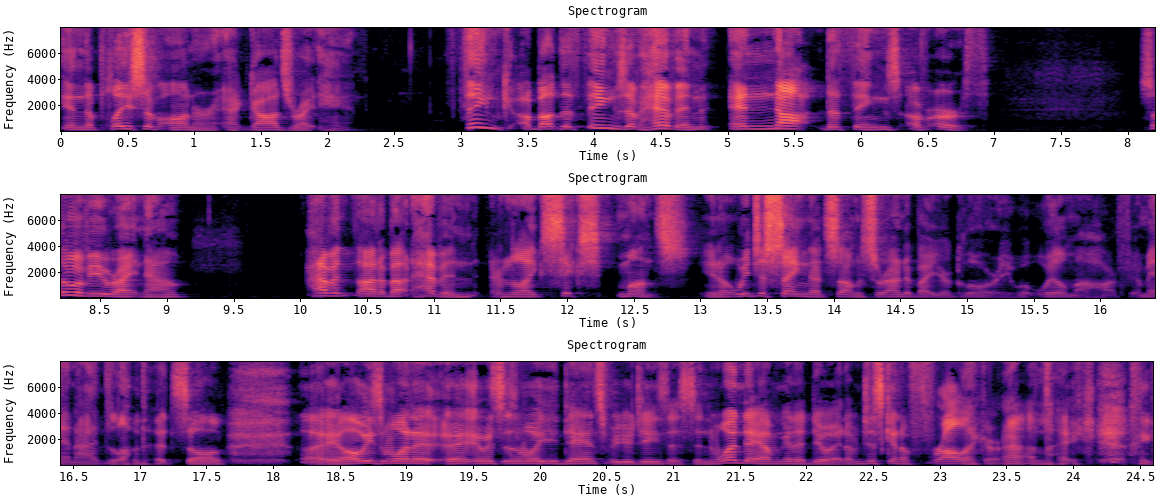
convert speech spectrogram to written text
in the place of honor at God's right hand. Think about the things of heaven and not the things of earth. Some of you right now haven't thought about heaven in like six months. You know, we just sang that song, Surrounded by Your Glory. What will my heart feel? Man, I love that song. I always want to, it was just, will you dance for your Jesus? And one day I'm going to do it. I'm just going to frolic around. Like, like,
